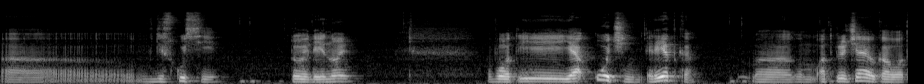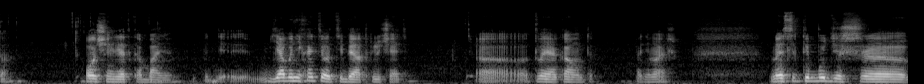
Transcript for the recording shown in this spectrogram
э, в дискуссии той или иной. Вот, и я очень редко отключаю кого-то. Очень редко баню. Я бы не хотел тебя отключать, э, твои аккаунты, понимаешь? Но если ты будешь э,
